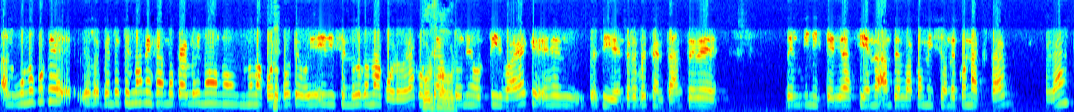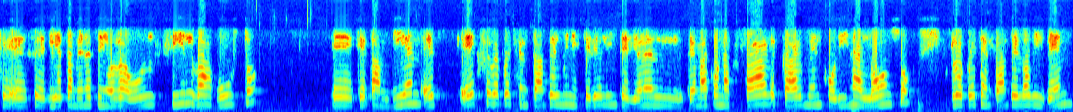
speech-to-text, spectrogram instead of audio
algunos porque de repente estoy manejando, Carlos, y no no, no me acuerdo porque voy a ir diciendo lo que me acuerdo. Era José Antonio Ortiz Valle, que es el presidente representante de del Ministerio de Hacienda ante la Comisión de Conaxar, ¿verdad? Que sería también el señor Raúl Silva Busto, eh, que también es ex representante del Ministerio del Interior en el tema Conaxar, Carmen Corina Alonso, representante de la VIVEN,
